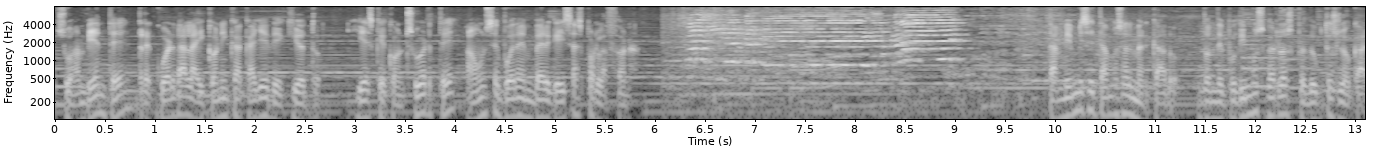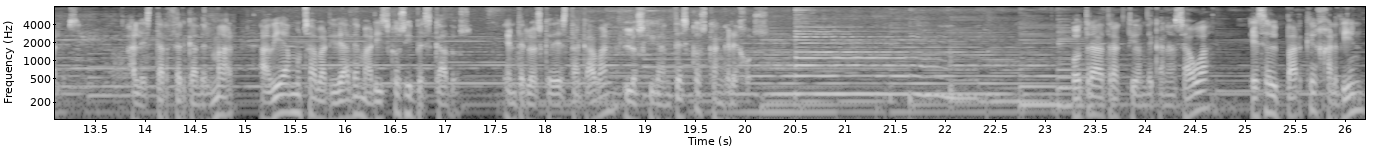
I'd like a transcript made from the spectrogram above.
Su ambiente recuerda a la icónica calle de Kioto, y es que con suerte aún se pueden ver geisas por la zona. También visitamos el mercado, donde pudimos ver los productos locales. Al estar cerca del mar, había mucha variedad de mariscos y pescados, entre los que destacaban los gigantescos cangrejos. Otra atracción de Kanazawa es el Parque Jardín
